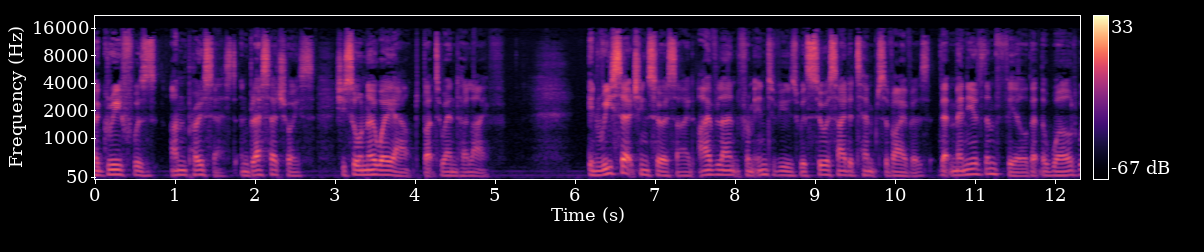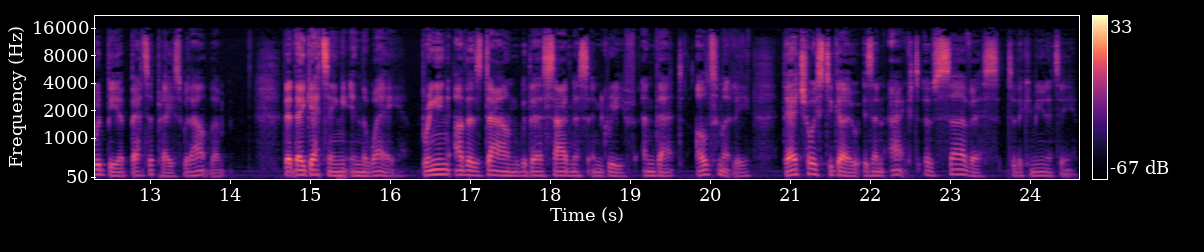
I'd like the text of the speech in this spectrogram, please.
Her grief was unprocessed, and bless her choice, she saw no way out but to end her life. In researching suicide, I've learnt from interviews with suicide attempt survivors that many of them feel that the world would be a better place without them, that they're getting in the way, bringing others down with their sadness and grief, and that, ultimately, their choice to go is an act of service to the community.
